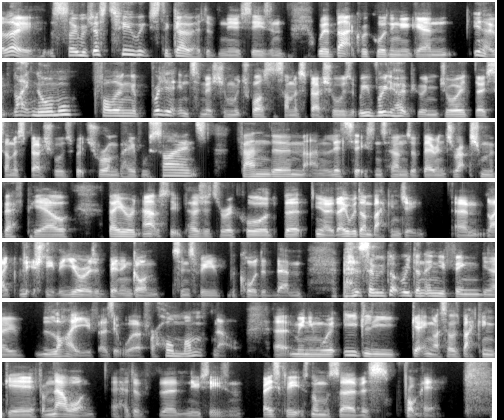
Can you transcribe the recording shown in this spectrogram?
Hello. So, with just two weeks to go ahead of the new season, we're back recording again, you know, like normal, following a brilliant intermission, which was the summer specials. We really hope you enjoyed those summer specials, which were on behavioral science, fandom, analytics in terms of their interaction with FPL. They were an absolute pleasure to record, but, you know, they were done back in June. Um, like literally, the Euros have been and gone since we recorded them, so we've not really done anything, you know, live as it were, for a whole month now. Uh, meaning we're eagerly getting ourselves back in gear from now on ahead of the new season. Basically, it's normal service from here.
